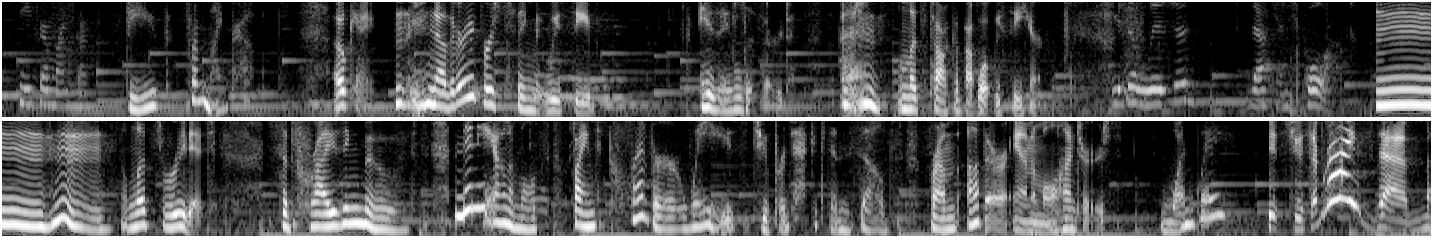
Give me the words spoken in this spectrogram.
Steve from Minecraft. Steve from Minecraft. Okay, now the very first thing that we see is a lizard. and let's talk about what we see here. It's a lizard that can pull out. Mm-hmm. Let's read it. Surprising moves. Many animals find clever ways to protect themselves from other animal hunters. One way is to surprise them.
